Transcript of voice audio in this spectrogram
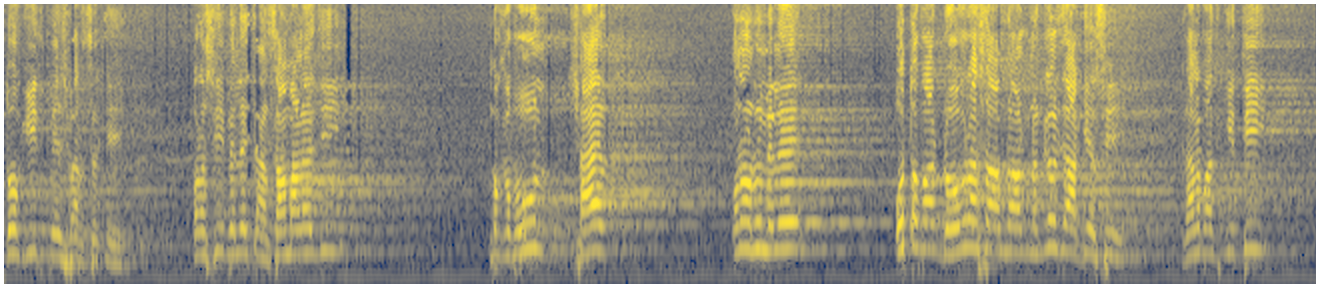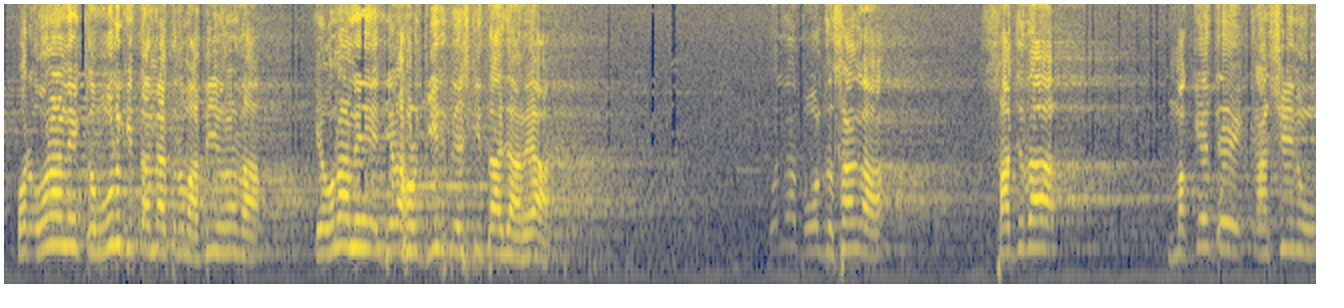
ਦੋ ਗੀਤ ਪੇਸ਼ ਕਰ ਸਕੇ। ਔਰ ਅਸੀਂ ਪਹਿਲੇ ਚਾਂਸਾ ਮਾਲਾ ਜੀ, ਮਕਬੂਲ ਸ਼ਾਇਰ ਉਹਨਾਂ ਨੂੰ ਮਿਲੇ। ਉਸ ਤੋਂ ਬਾਅਦ ਡੋਗਰਾ ਸਾਹਿਬ ਨਾਲ ਨੰਗਲ ਜਾ ਕੇ ਅਸੀਂ ਗੱਲਬਾਤ ਕੀਤੀ ਔਰ ਉਹਨਾਂ ਨੇ ਕਬੂਲ ਕੀਤਾ, ਮੈਂ ਧੰਨਵਾਦੀ ਉਹਨਾਂ ਦਾ, ਕਿ ਉਹਨਾਂ ਨੇ ਜਿਹੜਾ ਹੁਣ ਗੀਤ ਪੇਸ਼ ਕੀਤਾ ਜਾ ਰਿਹਾ, ਉਹਦਾ ਬੋਲ ਦੱਸਾਂਗਾ ਸੱਜਦਾ ਮੱਕੇ ਤੇ ਕਾਂਸ਼ੀ ਨੂੰ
